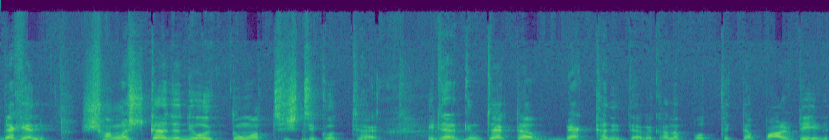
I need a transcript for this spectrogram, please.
দেখেন সংস্কার যদি ঐক্যমত সৃষ্টি করতে হয় এটার কিন্তু একটা ব্যাখ্যা দিতে হবে কারণ প্রত্যেকটা পার্টির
